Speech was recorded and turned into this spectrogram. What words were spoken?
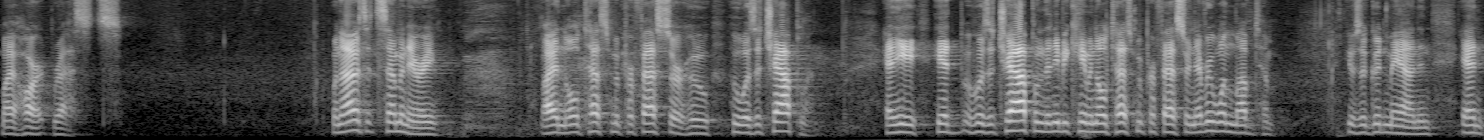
my heart rests. When I was at seminary, I had an Old Testament professor who, who was a chaplain. And he, he had, was a chaplain, then he became an Old Testament professor, and everyone loved him. He was a good man. And, and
